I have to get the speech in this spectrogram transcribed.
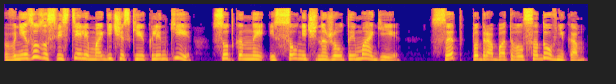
Внизу засвистели магические клинки, сотканные из солнечно-желтой магии. Сет подрабатывал садовником.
